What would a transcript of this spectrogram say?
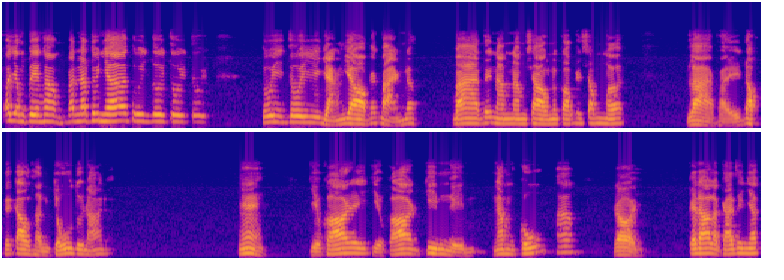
Có dòng tiền không? Thành ra tôi nhớ tôi tôi tôi tôi tôi tôi dặn dò các bạn đó. Ba tới năm năm sau nó có cái sông mới là phải đọc cái câu thần chú tôi nói đó. Nghe chịu khó đi chịu khó chiêm nghiệm ngâm cứu không? Rồi cái đó là cái thứ nhất.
